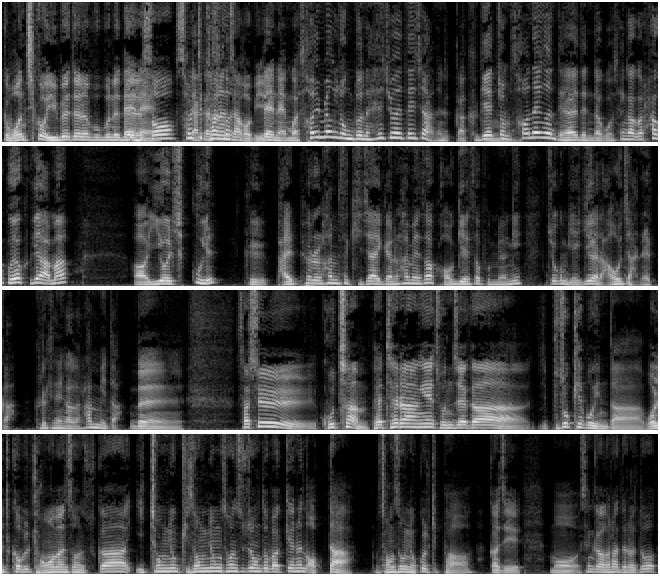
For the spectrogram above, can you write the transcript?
그 원칙과 위배되는 부분에 네네. 대해서 설득하는 서, 작업이. 네네. 뭐 설명 정도는 해줘야 되지 않을까. 그게 음. 좀 선행은 돼야 된다고 생각을 하고요. 그게 아마 어, 2월 19일 그 발표를 하면서 기자회견을 하면서 거기에서 분명히 조금 얘기가 나오지 않을까 그렇게 생각을 합니다. 네. 사실 고참 베테랑의 존재가 부족해 보인다. 월드컵을 경험한 선수가 이청용, 기성용 선수 정도밖에는 없다. 정성용 골키퍼까지 뭐 생각을 하더라도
